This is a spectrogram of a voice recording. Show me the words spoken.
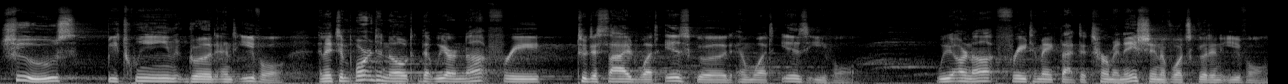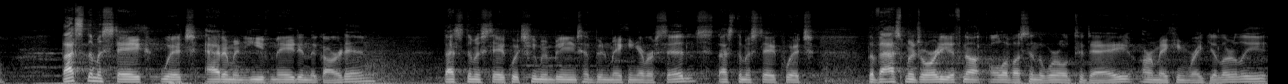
choose between good and evil. And it's important to note that we are not free to decide what is good and what is evil. We are not free to make that determination of what's good and evil. That's the mistake which Adam and Eve made in the garden. That's the mistake which human beings have been making ever since. That's the mistake which the vast majority, if not all of us in the world today, are making regularly,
